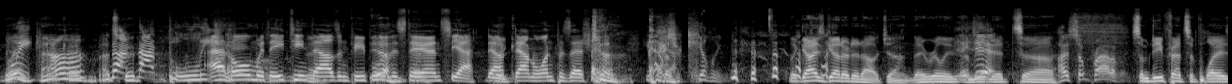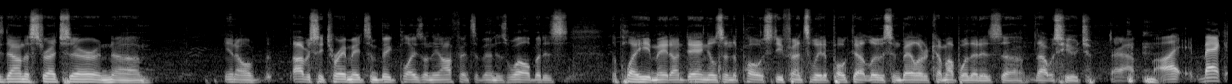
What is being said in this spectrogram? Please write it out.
bleak, Yeah, Uh-huh. okay, That's not good. not bleak. At home with 18,000 people Yeah. in the stands. Yeah, down, Bleak. down one possession. You guys are killing me. the guys gutted it out, John. They really. They I mean, did. it's uh, I was so proud of them. some defensive plays down the stretch there, and um, you know, obviously Trey made some big plays on the offensive end as well. But his the play he made on Daniels in the post defensively to poke that loose and Baylor to come up with it is uh, that was huge. Yeah, I, back.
